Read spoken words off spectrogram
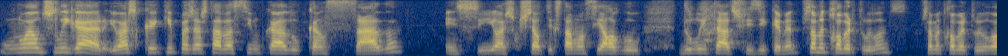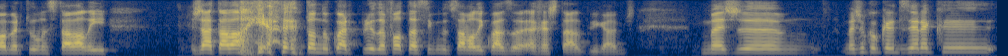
Não é um desligar, eu acho que a equipa já estava assim um bocado cansada em si. Eu acho que os Celtics estavam assim algo debilitados fisicamente, principalmente Robert Williams. Principalmente Robert Williams. Robert Williams estava ali, já estava ali, então no quarto período, a faltar 5 minutos, estava ali quase arrastado, digamos. Mas, uh, mas o que eu quero dizer é que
